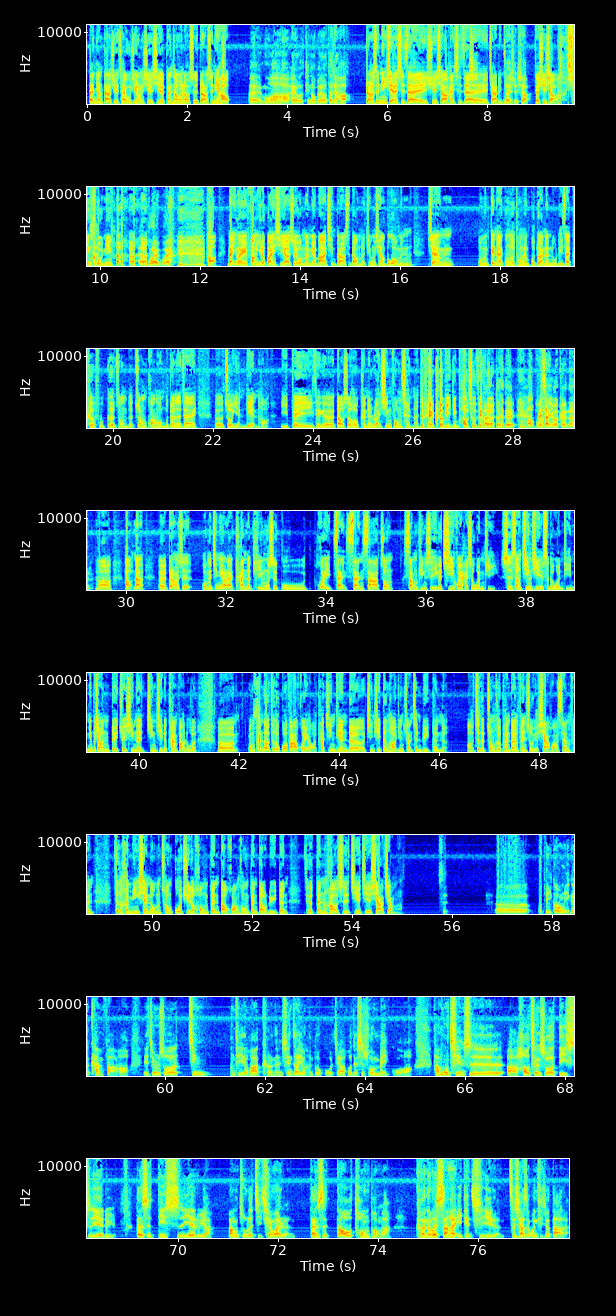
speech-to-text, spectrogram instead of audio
淡江大学财务金融学系的段昌文老师，段老师你好，哎，木华好，还有听众朋友大家好。段老师，您现在是在学校还是在家里面？在学校，在学校，辛苦您了。哎，不会不会。好，那因为防疫的关系啊，所以我们没有办法请段老师到我们的节目现场。不过我们现在我们电台工作同仁不断的努力在克服各种的状况，我们不断的在呃做演练哈，以备这个到时候可能软性封城啊，对不对？科比已经抛出这个，对对，好，非常有可能啊。好，那呃，段老师，我们今天要来谈的题目是股会在三杀中。商品是一个机会还是问题？事实上，经济也是个问题。您不晓得您对最新的经济的看法如何？呃，我们看到这个国发会哦，它今天的景气灯号已经转成绿灯了哦，这个综合判断分数也下滑三分。这个很明显的，我们从过去的红灯到黄红灯到绿灯，这个灯号是节节下降啊。是，呃，我提供一个看法哈，也就是说今。问题的话，可能现在有很多国家，或者是说美国啊，它目前是啊号称说低失业率，但是低失业率啊帮助了几千万人，但是高通膨啊可能会伤害一点七亿人，这下子问题就大了。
